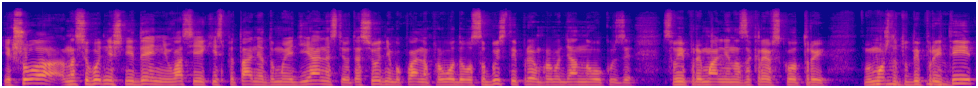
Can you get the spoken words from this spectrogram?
Якщо на сьогоднішній день у вас є якісь питання до моєї діяльності, от я сьогодні буквально проводив особистий прийом громадян на окрузі, свої приймальні на Закревського 3. Ви можете туди прийти,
